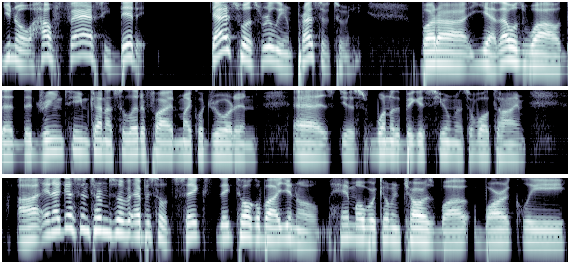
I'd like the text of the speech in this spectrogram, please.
you know, how fast he did it. That's what's really impressive to me. But uh, yeah, that was wild. That the Dream Team kind of solidified Michael Jordan as just one of the biggest humans of all time. Uh, and I guess in terms of episode six, they talk about you know him overcoming Charles Bar- Barkley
